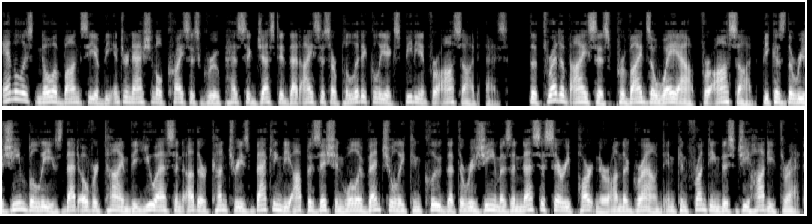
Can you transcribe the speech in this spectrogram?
Analyst Noah Bonsey of the International Crisis Group has suggested that ISIS are politically expedient for Assad, as the threat of ISIS provides a way out for Assad because the regime believes that over time the US and other countries backing the opposition will eventually conclude that the regime is a necessary partner on the ground in confronting this jihadi threat.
